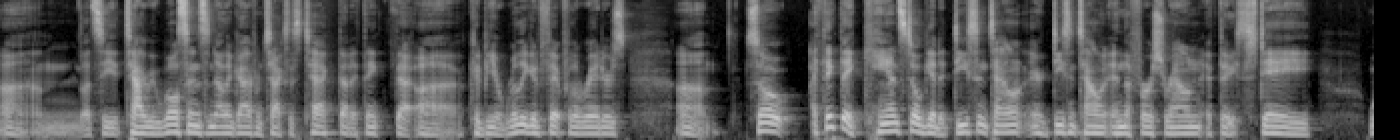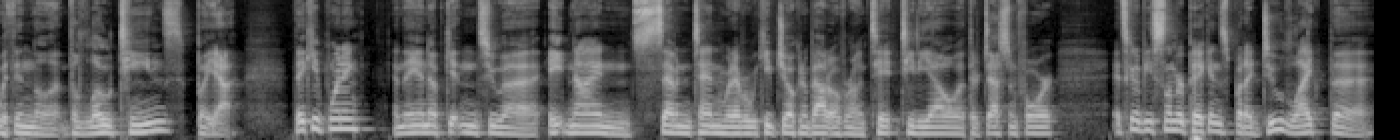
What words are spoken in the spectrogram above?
Um, let's see, Tyree Wilson's another guy from Texas Tech that I think that uh, could be a really good fit for the Raiders. Um, so I think they can still get a decent talent or decent talent in the first round if they stay within the the low teens. But yeah, they keep winning and they end up getting to uh, eight, nine, seven, ten, whatever we keep joking about over on T- TDL that they're destined for. It's going to be slimmer pickings, but I do like the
